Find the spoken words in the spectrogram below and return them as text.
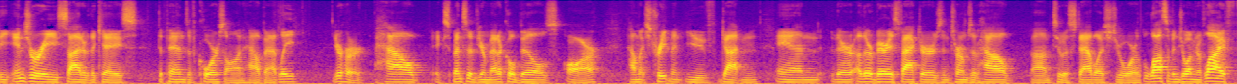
the injury side of the case depends, of course, on how badly you're hurt, how expensive your medical bills are, how much treatment you've gotten, and there are other various factors in terms of how um, to establish your loss of enjoyment of life,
